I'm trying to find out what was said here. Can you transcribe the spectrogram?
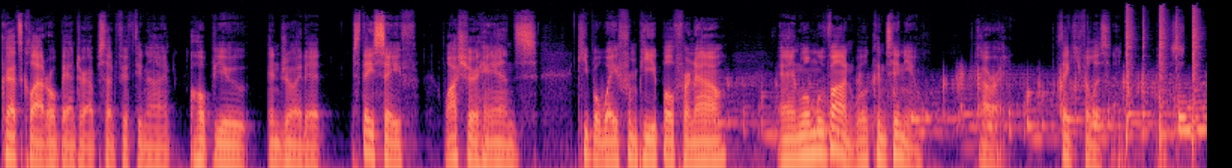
That's Collateral Banter, episode 59. Hope you enjoyed it. Stay safe, wash your hands, keep away from people for now, and we'll move on. We'll continue. All right. Thank you for listening. Peace.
